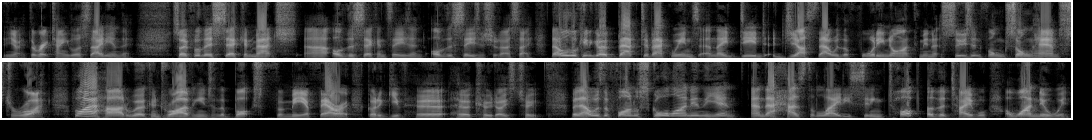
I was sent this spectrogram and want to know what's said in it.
you know the rectangular stadium there. So for their second match uh, of the second season of the season, should I say, they were looking to go back to back wins, and they did just that with a 49th minute Susan Phonsongkham strike via hard work and driving into the box for Mia Farrow. Got to give her her kudos too. But that was the final scoreline in the end, and that has the ladies sitting top of the table, a 1 0 win,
